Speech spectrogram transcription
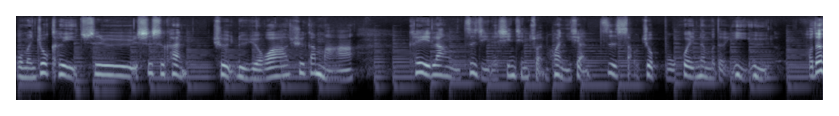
我们就可以去试试看，去旅游啊，去干嘛，可以让自己的心情转换一下，至少就不会那么的抑郁了。好的，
